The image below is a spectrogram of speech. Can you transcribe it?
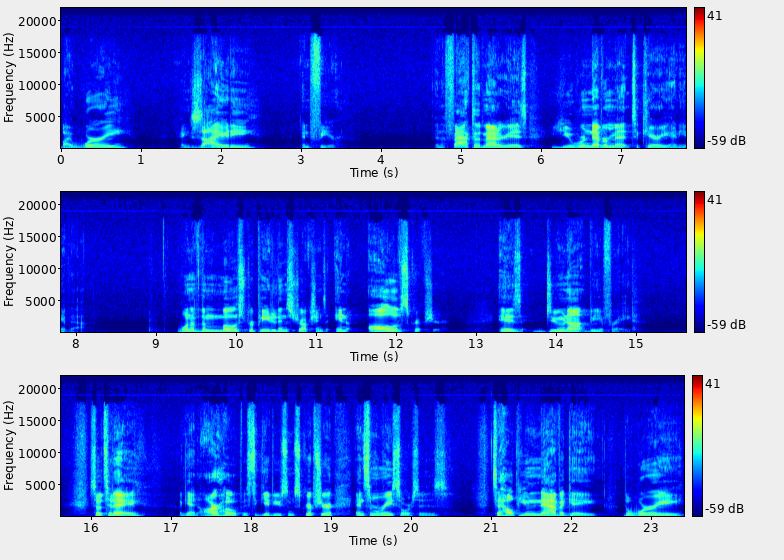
by worry, anxiety, and fear. And the fact of the matter is, you were never meant to carry any of that. One of the most repeated instructions in all of Scripture is do not be afraid. So today, again, our hope is to give you some Scripture and some resources to help you navigate the worry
